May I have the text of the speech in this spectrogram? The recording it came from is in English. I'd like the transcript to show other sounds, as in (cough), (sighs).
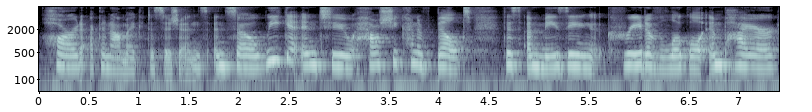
hard economic decisions. And so we get into how she kind of built this amazing creative local empire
